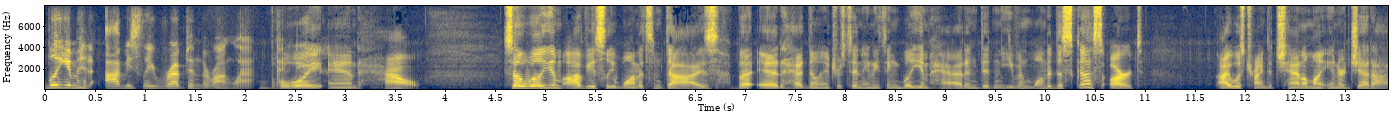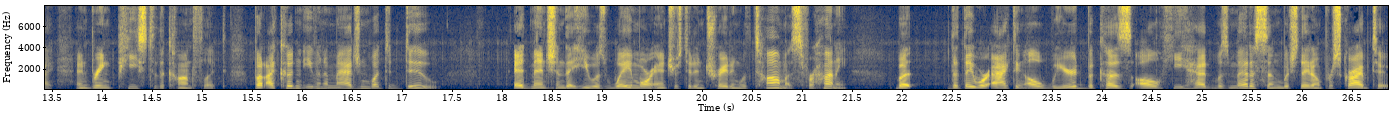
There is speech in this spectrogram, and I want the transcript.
William had obviously rubbed him the wrong way. Boy, and how. So William obviously wanted some dyes, but Ed had no interest in anything William had and didn't even want to discuss art. I was trying to channel my inner Jedi and bring peace to the conflict, but I couldn't even imagine what to do. Ed mentioned that he was way more interested in trading with Thomas for honey, but that they were acting all weird because all he had was medicine, which they don't prescribe to.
